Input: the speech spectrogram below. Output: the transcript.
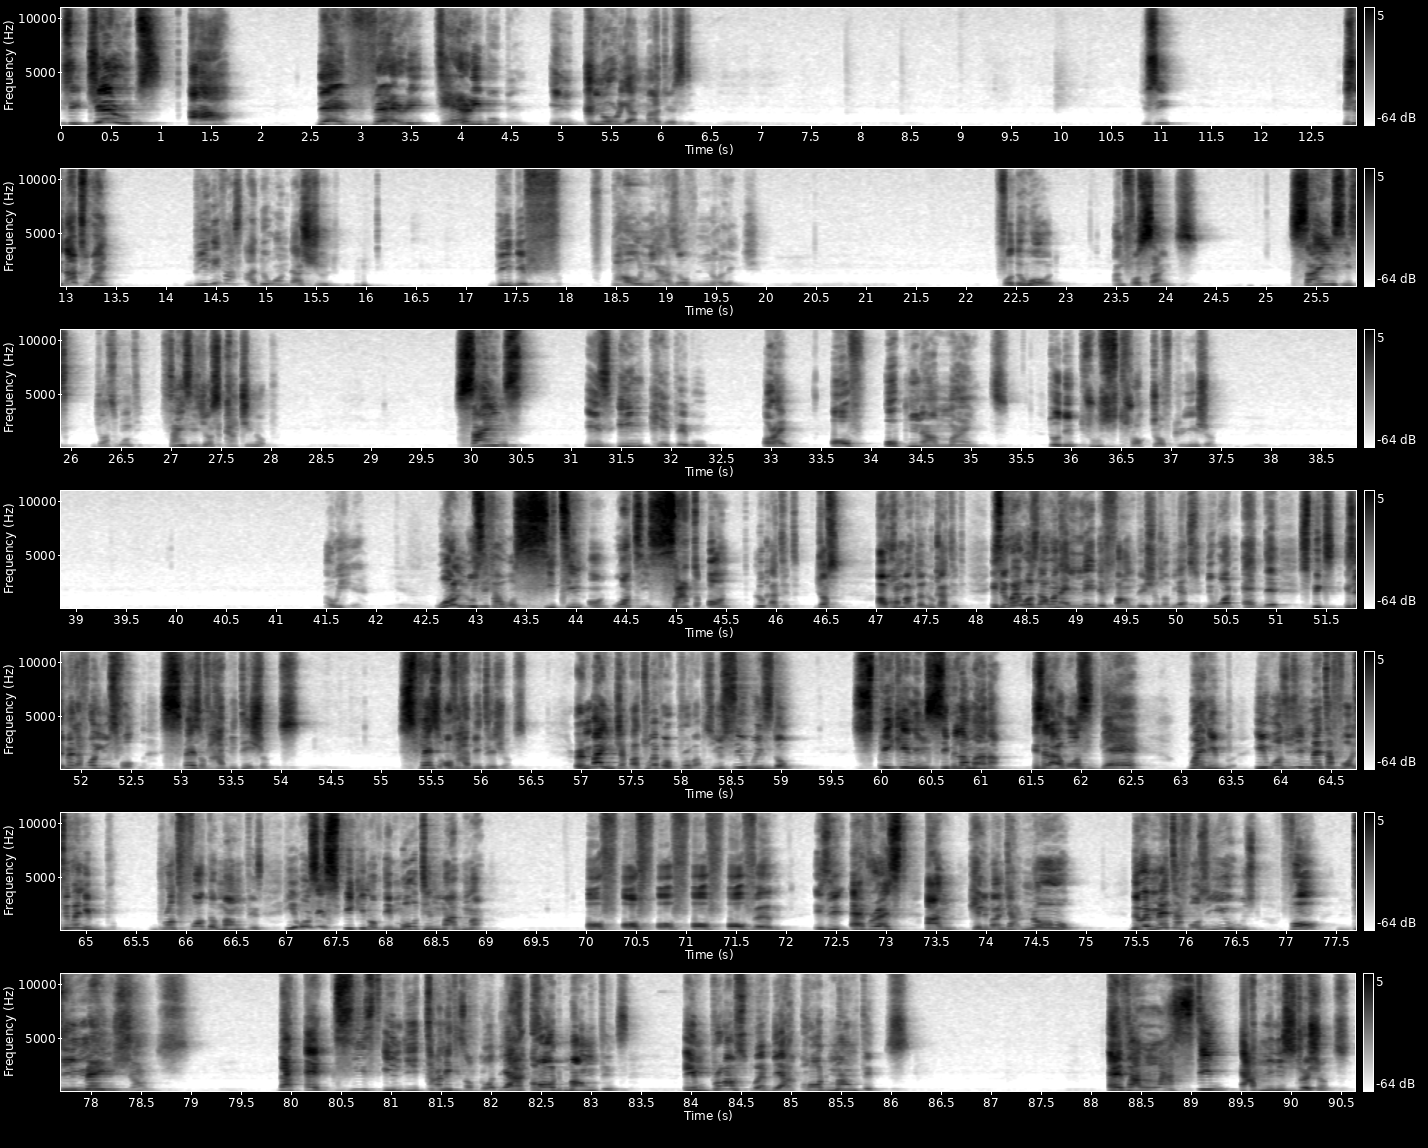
You see, cherubs are they're very terrible being in glory and majesty. You see? You see, that's why believers are the one that should be the f- pioneers of knowledge for the world and for science. Science is just want science is just catching up. Science is incapable, all right, of opening our minds to the true structure of creation. Are we here? What Lucifer was sitting on, what he sat on, look at it. Just, I'll come back to look at it. He said, Where was that when I laid the foundations of the earth? The word earth there speaks, is a metaphor used for spheres of habitations. Spheres of habitations. Remember in chapter 12 of Proverbs, you see wisdom speaking in similar manner. He said, I was there when he, he was using metaphor. He said, when he brought forth the mountains, he wasn't speaking of the molten magma of, of, of, of, of um, is it Everest and Kilimanjaro? No. They were metaphors used for dimensions that exist in the eternities of God. They are called mountains. In Proverbs 12, they are called mountains. Everlasting administrations.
